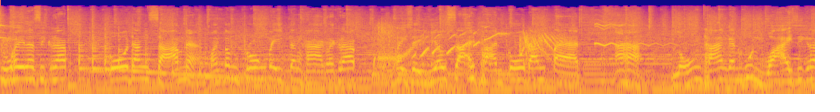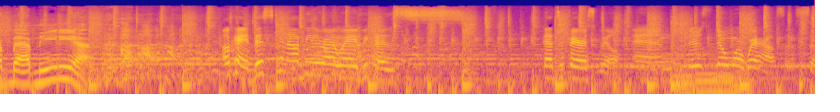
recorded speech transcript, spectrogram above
สวยแล้วสิครับ โกดัง3เนี่ยมันต้องตรงไปอีกต่างหากแล้วครับ ไม่ใช่เลี้ยวซ้ายผ่านโกดัง 8 อะหลงทางกันวุ่นวายสิครับแบบนี้เนี่ย Okay, this cannot be the right way because that's a Ferris wheel and there's no more warehouses. So,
